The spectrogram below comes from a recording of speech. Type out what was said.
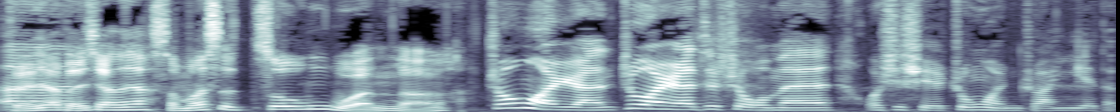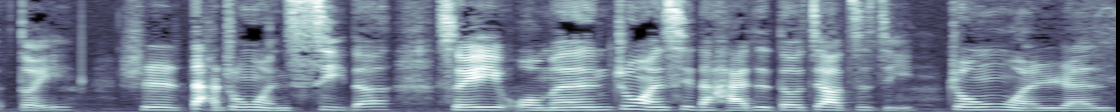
等一下，等一下，等一下，什么是中文人？中文人，中文人就是我们，我是学中文专业的，对。是大中文系的，所以我们中文系的孩子都叫自己中文人，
